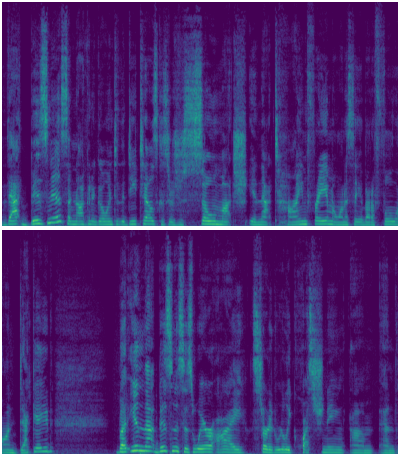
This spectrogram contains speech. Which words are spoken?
That business, I'm not going to go into the details because there's just so much in that time frame. I want to say about a full on decade but in that business is where I started really questioning um, and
